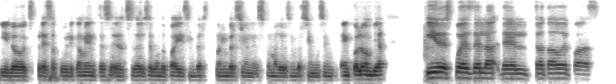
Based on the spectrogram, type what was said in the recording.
y lo expresa públicamente, es, el segundo país con inversiones, con mayores inversiones en, Colombia. Y después de la, del Tratado de Paz,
